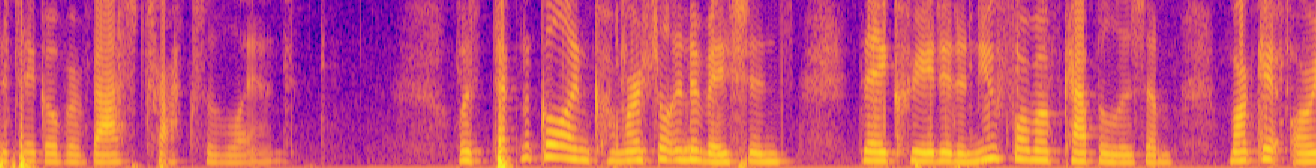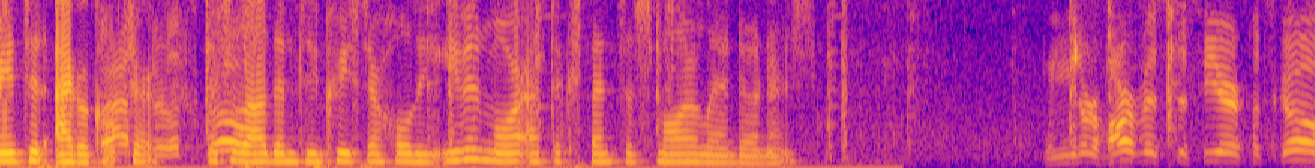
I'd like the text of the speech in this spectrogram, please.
to take over vast tracts of land. With technical and commercial innovations, they created a new form of capitalism, market-oriented agriculture, which allowed them to increase their holding even more at the expense of smaller landowners. We need our harvest this year. Let's go.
